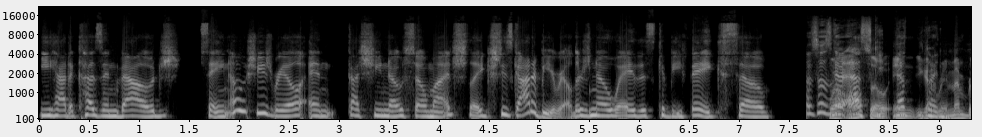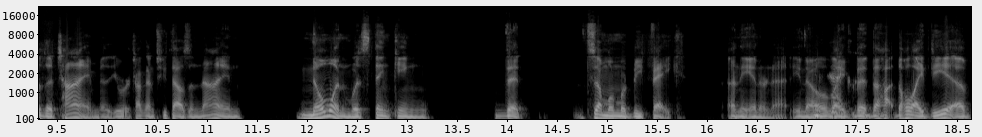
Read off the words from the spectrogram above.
He had a cousin vouch saying, Oh, she's real. And gosh, she knows so much. Like she's got to be real. There's no way this could be fake. So that's what I was well, also, you. and you got to remember the time uh, you were talking 2009. No one was thinking that someone would be fake on the internet you know exactly. like the, the the whole idea of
